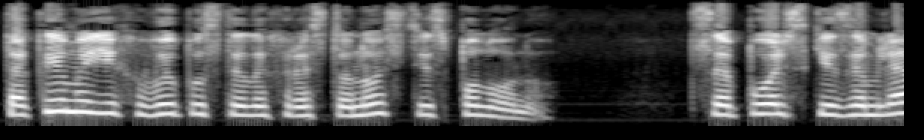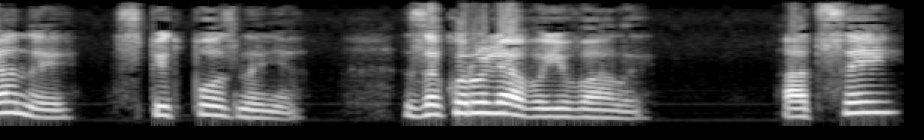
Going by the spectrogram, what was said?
Такими їх випустили хрестоносці з полону. Це польські земляни з під Познання, за короля воювали. А цей,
